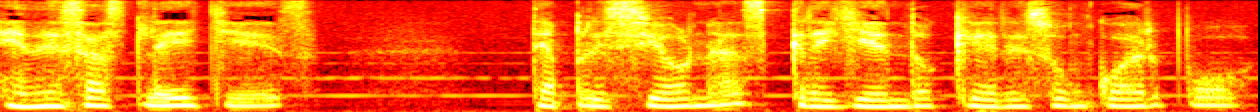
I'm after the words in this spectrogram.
en esas leyes, te aprisionas creyendo que eres un cuerpo,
